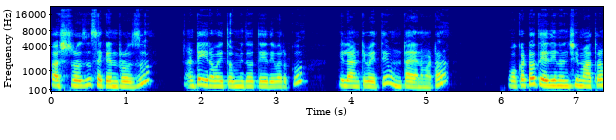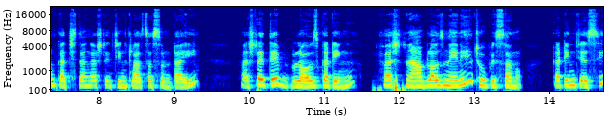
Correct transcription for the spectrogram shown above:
ఫస్ట్ రోజు సెకండ్ రోజు అంటే ఇరవై తొమ్మిదో తేదీ వరకు ఇలాంటివి అయితే ఉంటాయన్నమాట. ఒకటో తేదీ నుంచి మాత్రం ఖచ్చితంగా స్టిచ్చింగ్ క్లాసెస్ ఉంటాయి. ఫస్ట్ అయితే బ్లౌజ్ కటింగ్. ఫస్ట్ నా బ్లౌజ్ నేనే చూపిస్తాను. కటింగ్ చేసి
